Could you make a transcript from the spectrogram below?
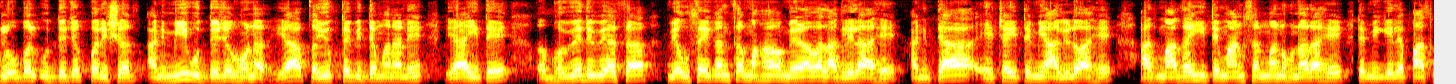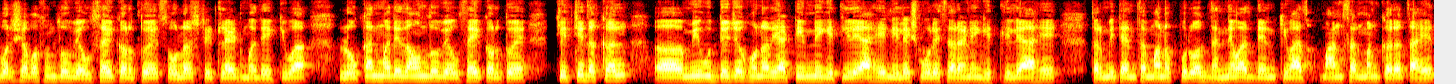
ग्लोबल उद्योजक परिषद आणि मी उद्योजक होणार या संयुक्त विद्यमानाने या इथे भव्यदिव्य असा व्यावसायिकांचा महामेळावा लागलेला आहे आणि त्या ह्याच्या इथे मी आलेलो आहे. आज माझाही इथे मान सन्मान होणार आहे. ते मी गेल्या पाच वर्षापासून जो व्यवसाय करतोय सोलर स्ट्रीट लाईटमध्ये किंवा लोकांमध्ये जाऊन जो व्यवसाय करतोय त्याची दखल मी उद्योजक होणार या टीमने घेतलेली आहे निलेश मोरे सरांनी घेतलेली आहे. तर मी त्यांचा मनपूर्वक धन्यवाद देईन किंवा आज मान सन्मान करत आहेत.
